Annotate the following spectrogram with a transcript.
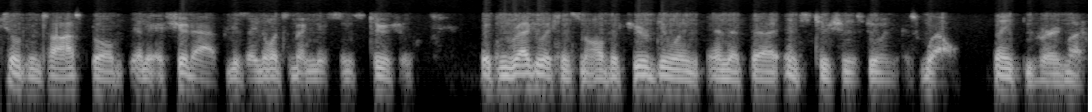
children's hospital, and I should have because I know it's a magnificent institution. But congratulations on all that you're doing and that the institution is doing as well. Thank you very much.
